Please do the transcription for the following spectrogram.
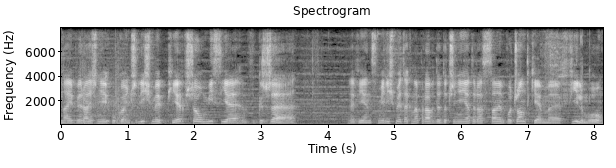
najwyraźniej ukończyliśmy pierwszą misję w grze, więc mieliśmy tak naprawdę do czynienia teraz z samym początkiem e, filmu.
